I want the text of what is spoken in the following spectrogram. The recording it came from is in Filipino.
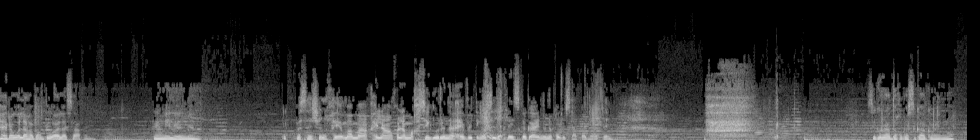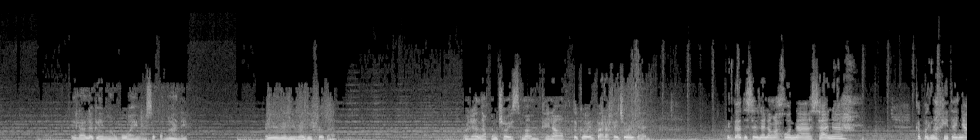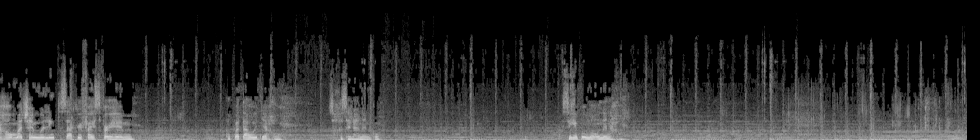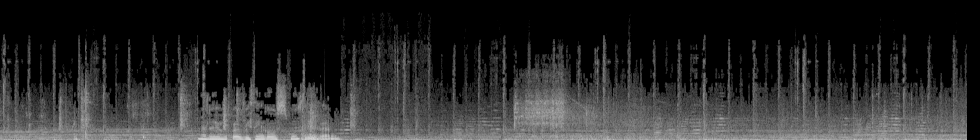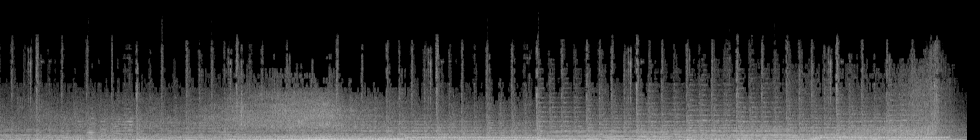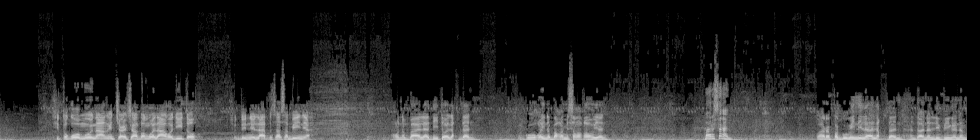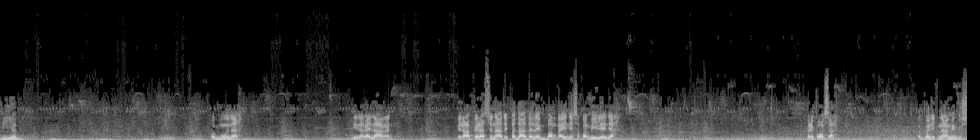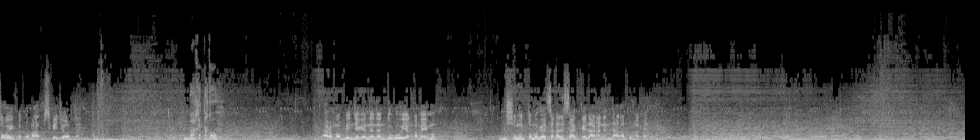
Shaira, wala ka bang tiwala sa akin? 3 million yan. Pasensya na kayo, Mama. Kailangan ko lang makasiguro na everything is in place kagaya nung napag-usapan natin. Sigurado ka ba sa gagawin mo? Ilalagay mo ang buhay mo sa panganib. Are you really ready for that? Wala na akong choice, Ma'am. Kailangan ko ito gawin para kay Jordan. Nagdadasal na lang ako na sana kapag nakita niya how much I'm willing to sacrifice for him, mapatawad niya ako sa kasalanan ko. Sige po, mauna na ako. Well, I hope everything goes smoothly then. Si Tuko muna ang in charge habang wala ako dito. Sundin niyo lahat ng sasabihin niya. Ako nang bahala dito, Alakdan. Maghuhukay na ba kami sa kakahuyan? Para saan? Para pag uwi nila Alakdan, handa ng libingan ng biyag. Huwag muna. Hindi na kailangan. Pira-piraso natin padadala yung bangkay niya sa pamilya niya. Reposa. Pagbalik namin, gusto ko ikaw tumapos kay Jordan. Bakit ako? Para mabinyagan na ng dugo yung kamay mo. Kung gusto mong tumagal sa kalasag, kailangan handa ka pumatay.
